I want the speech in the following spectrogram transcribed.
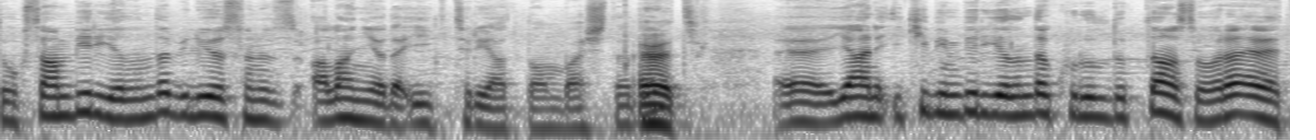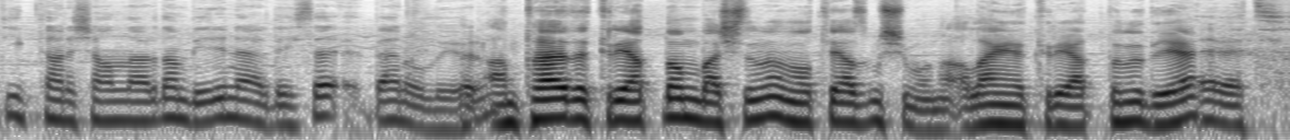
91 yılında biliyorsunuz Alanya'da ilk triatlon başladı. evet. Ee, yani 2001 yılında kurulduktan sonra evet ilk tanışanlardan biri neredeyse ben oluyorum. Antalya'da triatlon başlığına not yazmışım onu. Alanya triatlonu diye. Evet.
